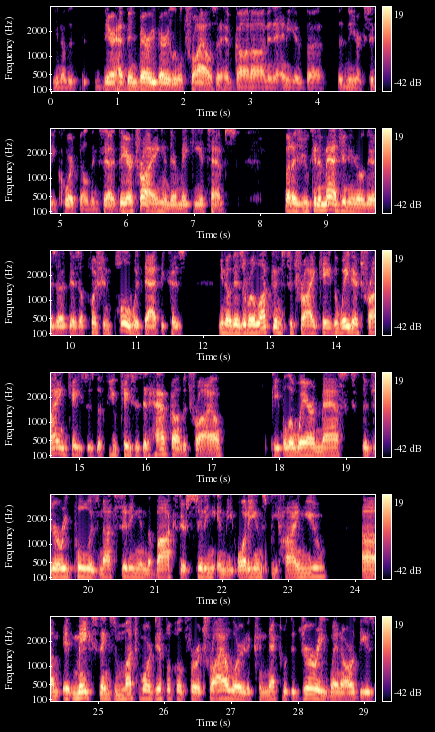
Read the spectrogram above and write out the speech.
you know, the, there have been very very little trials that have gone on in any of the the New York City court buildings. They are trying and they're making attempts but as you can imagine, you know, there's a there's a push and pull with that because you know there's a reluctance to try case. The way they're trying cases, the few cases that have gone to trial, people are wearing masks. The jury pool is not sitting in the box; they're sitting in the audience behind you. Um, it makes things much more difficult for a trial lawyer to connect with the jury when are these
